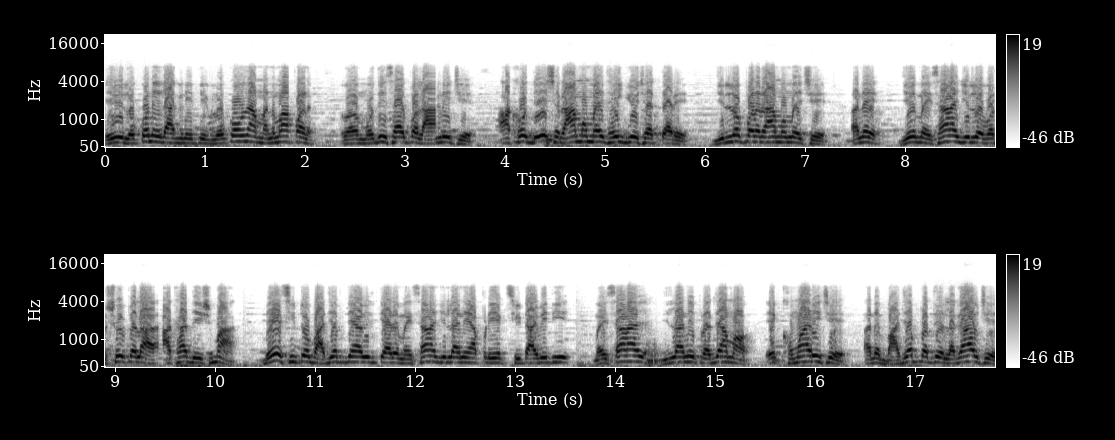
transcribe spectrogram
એવી લોકોની લાગણી હતી. લોકોના મનમાં પણ મોદી સાહેબ પર લાગણી છે. આખો દેશ રામમય થઈ ગયો છે અત્યારે. જિલ્લો પણ રામમય છે. અને જે મહેસાણા જિલ્લો, વર્ષો પહેલા આખા દેશમાં બે સીટો ભાજપની આવી ત્યારે મહેસાણા જિલ્લાની આપણી એક સીટ આવી હતી. મહેસાણા જિલ્લાની પ્રજામાં એક ખુમારી છે અને ભાજપ પ્રત્યે લગાવ છે.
